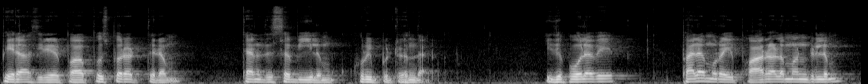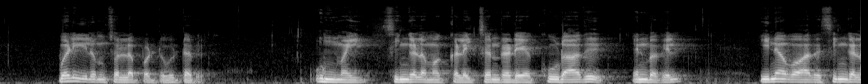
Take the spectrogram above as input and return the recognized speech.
பேராசிரியர் ப. புஷ்பரத்திடம் தனது செவியிலும் குறிப்பிட்டிருந்தார். இதுபோலவே பலமுறை பாராளுமன்றிலும் வெளியிலும் சொல்லப்பட்டு விட்டது. உண்மை சிங்கள மக்களை சென்றடையக்கூடாது என்பதில் இனவாத சிங்கள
